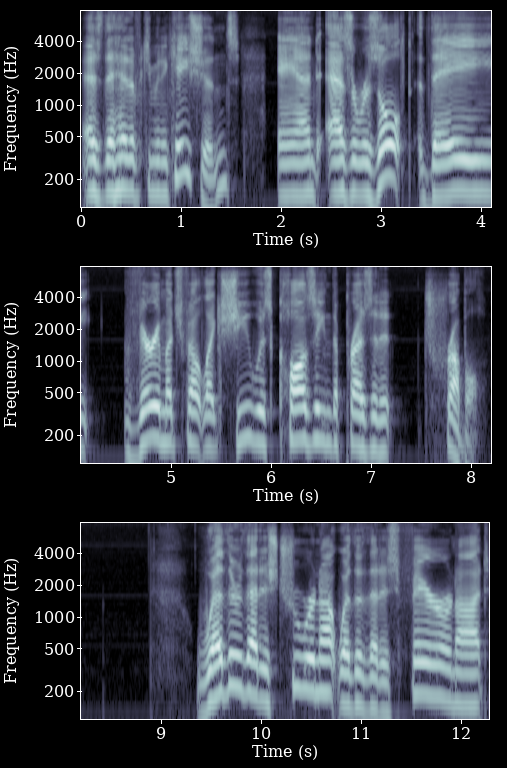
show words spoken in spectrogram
as the head of communications, and as a result, they very much felt like she was causing the president trouble. Whether that is true or not, whether that is fair or not,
